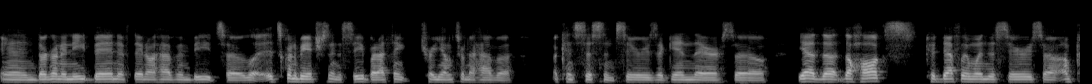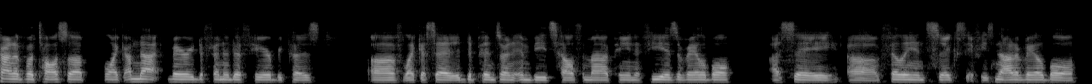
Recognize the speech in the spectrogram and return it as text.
and they're going to need Ben if they don't have Embiid. So it's going to be interesting to see. But I think Trae Young's going to have a, a consistent series again there. So yeah, the the Hawks could definitely win this series. So I'm kind of a toss up. Like I'm not very definitive here because of like I said, it depends on Embiid's health, in my opinion. If he is available, I say uh, Philly in six. If he's not available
